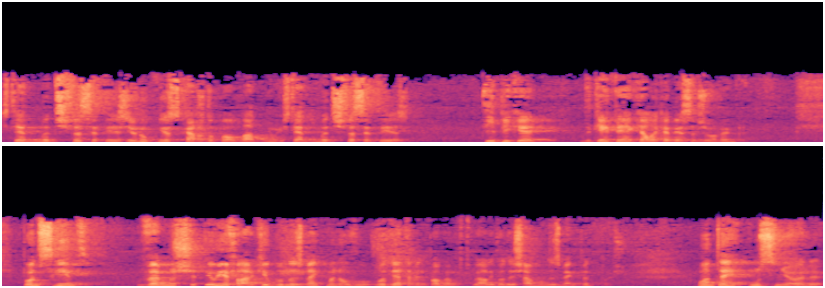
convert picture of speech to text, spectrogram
Isto é de uma desfaçatez, eu não conheço Carlos do Paulo de lado nenhum, isto é de uma desfaçatez típica de quem tem aquela cabeça de João Rendeiro. Ponto seguinte, Vamos, eu ia falar aqui o Bundesbank, mas não vou. Vou diretamente para o Banco de Portugal e vou deixar o Bundesbank para depois. Ontem, um senhor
